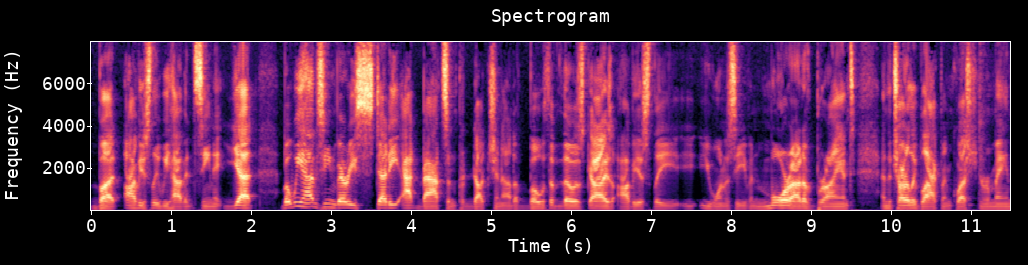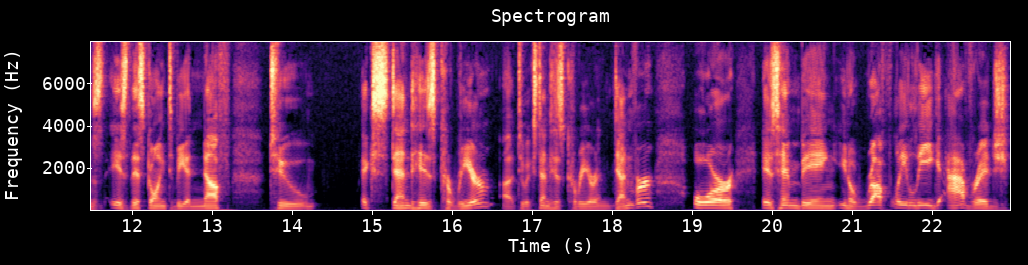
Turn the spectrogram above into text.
But obviously, we haven't seen it yet. But we have seen very steady at bats and production out of both of those guys. Obviously, you want to see even more out of Bryant. And the Charlie Blackmon question remains: Is this going to be enough to extend his career, uh, to extend his career in Denver, or is him being, you know, roughly league average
